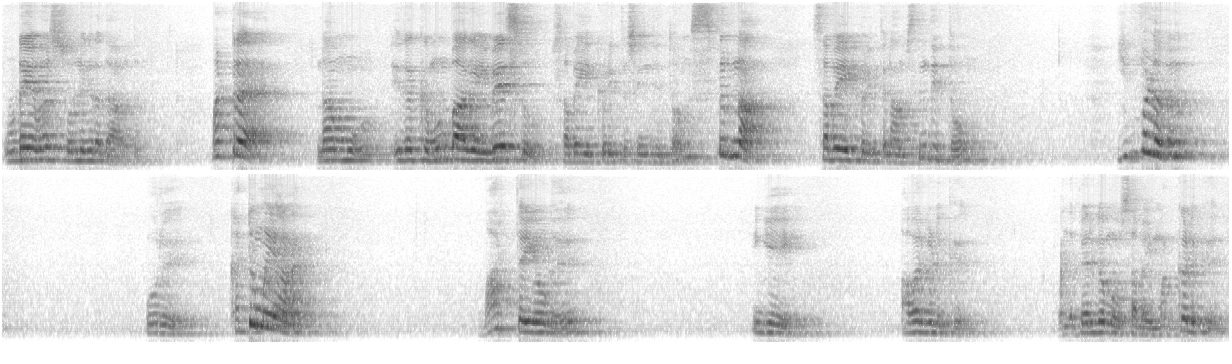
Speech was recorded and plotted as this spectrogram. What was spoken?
உடையவர் சொல்லுகிறதாவது. மற்ற நாம் இதற்கு முன்பாக இவேசு சபையை குறித்து சிந்தித்தோம் ஸ்பிர்னா சபையை குறித்து நாம் சிந்தித்தோம். இவ்வளவு ஒரு கடுமையான வார்த்தையோடு இங்கே அவர்களுக்கு அந்த பெருகமோ சபை மக்களுக்கு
